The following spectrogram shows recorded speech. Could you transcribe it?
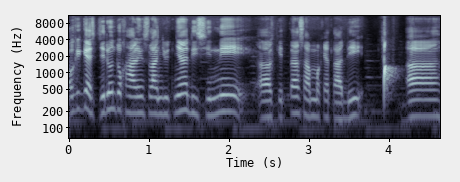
Oke guys, jadi untuk hal yang selanjutnya di sini uh, kita sama kayak tadi uh,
